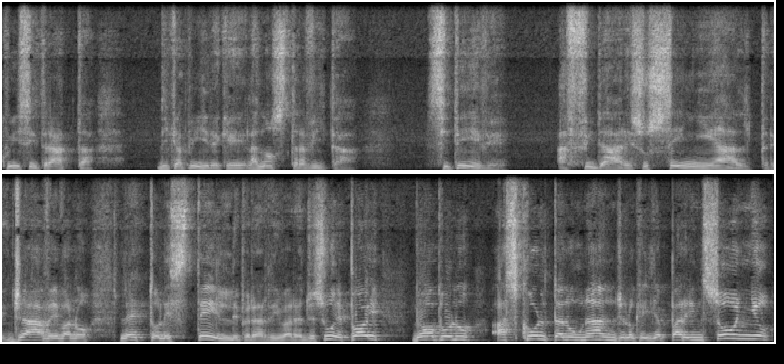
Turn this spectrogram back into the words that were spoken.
Qui si tratta di capire che la nostra vita si deve affidare su segni altri. Già avevano letto le stelle per arrivare a Gesù e poi dopo no, ascoltano un angelo che gli appare in sogno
